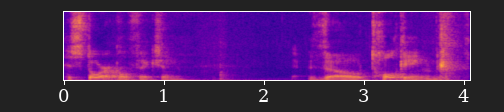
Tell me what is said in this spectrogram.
historical fiction, though Tolkien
